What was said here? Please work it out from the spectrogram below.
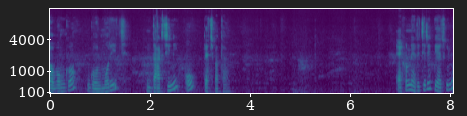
লবঙ্গ গোলমরিচ দারচিনি ও তেজপাতা। এখন নেড়ে চেড়ে পেঁয়াজগুলো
